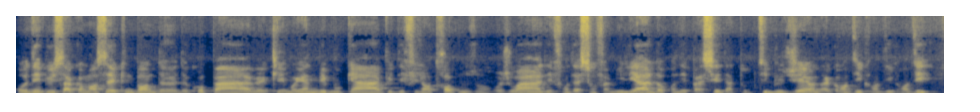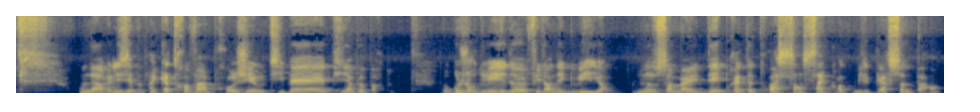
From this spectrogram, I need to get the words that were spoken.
au début, ça a commencé avec une bande de, copains, avec les moyens de mes bouquins, puis des philanthropes nous ont rejoints, des fondations familiales. Donc, on est passé d'un tout petit budget, on a grandi, grandi, grandi. On a réalisé à peu près 80 projets au Tibet, puis un peu partout. Donc, aujourd'hui, de fil en aiguille, nous sommes à aider près de 350 000 personnes par an,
